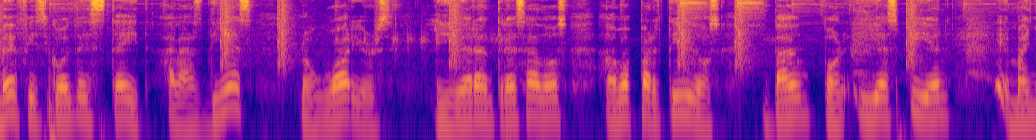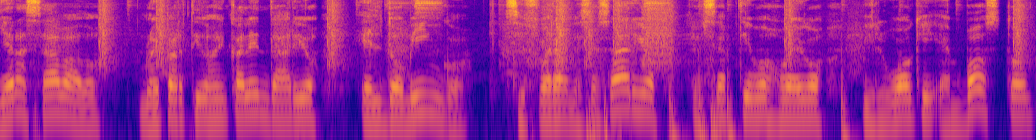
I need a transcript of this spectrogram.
Memphis Golden State a las 10. Los Warriors lideran 3 a 2. Ambos partidos van por ESPN. Eh, mañana sábado no hay partidos en calendario. El domingo, si fuera necesario, el séptimo juego Milwaukee en Boston.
